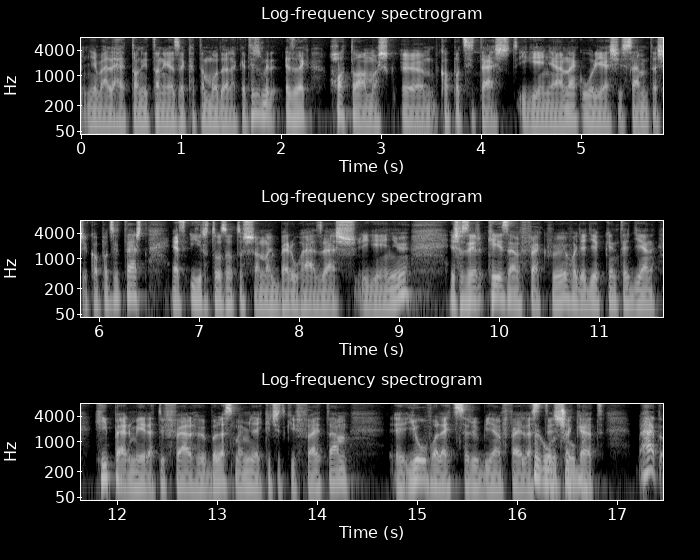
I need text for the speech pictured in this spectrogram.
nyilván lehet tanítani ezeket a modelleket, és ezek hatalmas kapacitást igényelnek, óriási számítási kapacitást, ez írtozatosan nagy beruházás igényű, és azért kézenfekvő, hogy egyébként egy ilyen hiperméretű felhőből, ezt majd mindjárt kicsit kifejtem, jóval egyszerűbb ilyen fejlesztéseket. Hát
